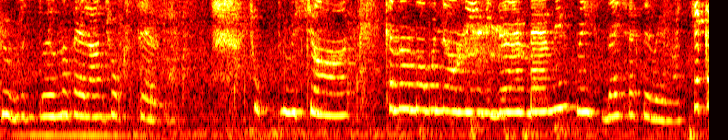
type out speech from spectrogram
kıvrıklığını falan çok sevdim. Çok yumuşak. Kanalıma abone olmayı, videolarımı beğenmeyi unutmayın. Sizleri çok seviyorum. Hoşçakalın.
